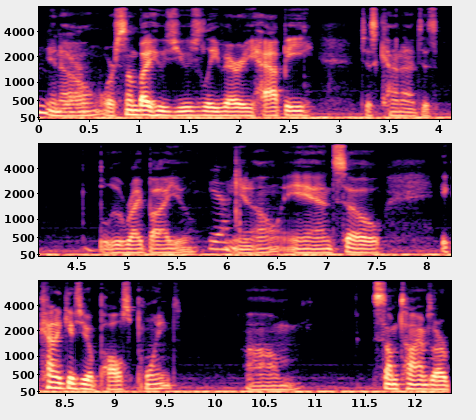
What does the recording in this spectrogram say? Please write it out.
you know, yeah. or somebody who's usually very happy just kind of just blew right by you, yeah. you know, and so it kind of gives you a pulse point. Um, sometimes our,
